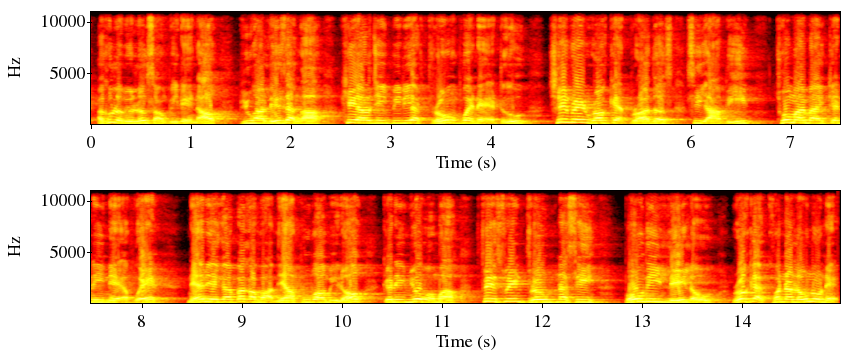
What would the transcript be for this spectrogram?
။အခုလိုမျိုးလှုပ်ဆောင်ပြီးတဲ့နောက် view ဟာ45 KLG PDF drone အဖွဲ့နဲ့အတူ Children Rocket Brothers CRB ချိုးမိုင်မိုင်ကနေနဲ့အဖွဲနယ်မြေကပကဖများပူးပေါင်းပြီးတော့ကနေမြို့ပေါ်မှာ face wing drone နှစ်စီးဘုံဒီ၄လုံး rocket 9လုံးတို့နဲ့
